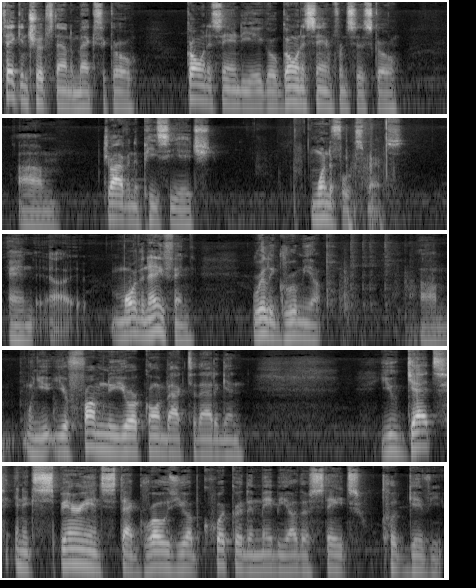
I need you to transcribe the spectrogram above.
taking trips down to Mexico, going to San Diego, going to San Francisco, um, driving to PCH. Wonderful experience. And uh, more than anything, really grew me up. Um, when you, you're from New York, going back to that again, you get an experience that grows you up quicker than maybe other states could give you.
